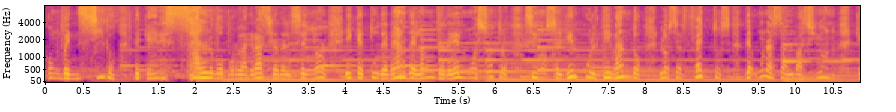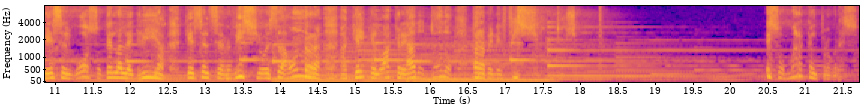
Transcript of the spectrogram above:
convencido de que eres salvo por la gracia del Señor y que tu deber delante de Él no es otro, sino seguir cultivando los efectos de una salvación, que es el gozo, que es la alegría, que es el servicio, es la honra, aquel que lo ha creado todo para beneficio eso marca el progreso.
